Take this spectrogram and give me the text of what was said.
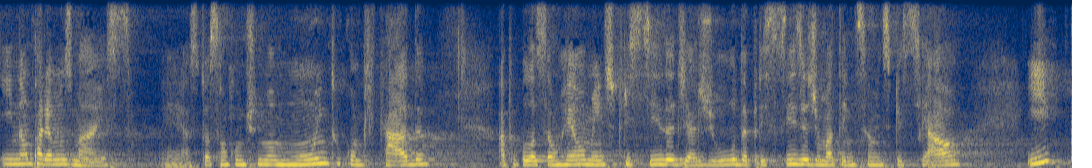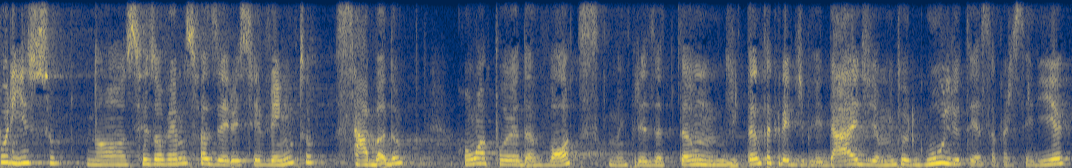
e não paramos mais. É, a situação continua muito complicada. A população realmente precisa de ajuda, precisa de uma atenção especial. E por isso nós resolvemos fazer esse evento sábado com o apoio da Vox, é uma empresa tão de tanta credibilidade, é muito orgulho ter essa parceria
